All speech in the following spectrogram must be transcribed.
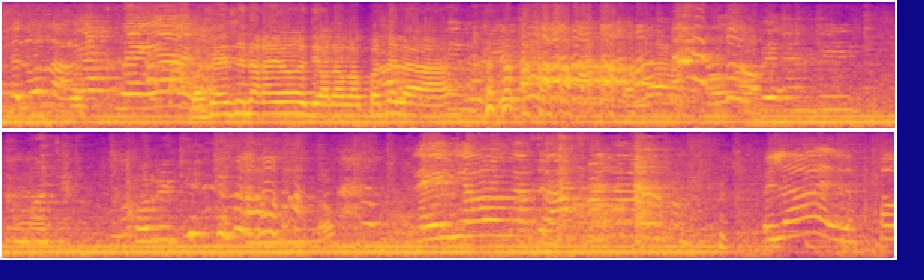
Hello lang. Yak na yan. Pasensya na kayo, di ako na magpadala. Leo, nasaan ka na? Bilal, how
